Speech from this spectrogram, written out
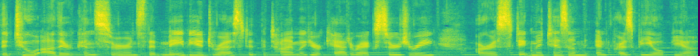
The two other concerns that may be addressed at the time of your cataract surgery are astigmatism and presbyopia.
